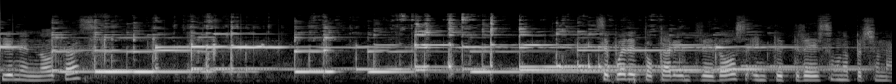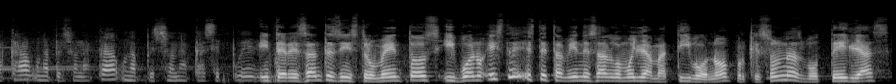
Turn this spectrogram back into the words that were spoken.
tienen notas. Se puede tocar entre dos, entre tres, una persona acá, una persona acá, una persona acá se puede. Interesantes instrumentos y bueno, este, este también es algo muy llamativo, ¿no? Porque son unas botellas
